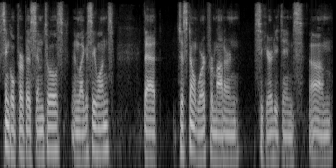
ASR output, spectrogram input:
single purpose SIEM tools and legacy ones that just don't work for modern security teams. Um,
